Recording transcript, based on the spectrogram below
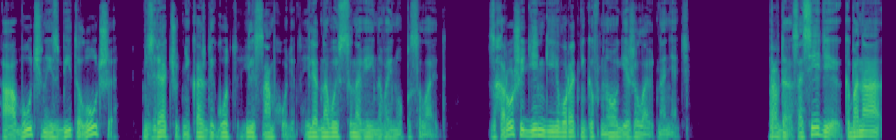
А обучена, избита лучше, не зря чуть не каждый год или сам ходит, или одного из сыновей на войну посылает. За хорошие деньги его ратников многие желают нанять. Правда, соседи кабана,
